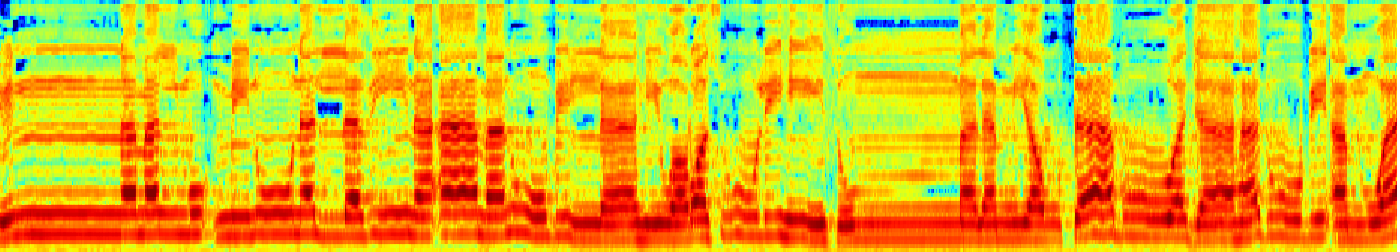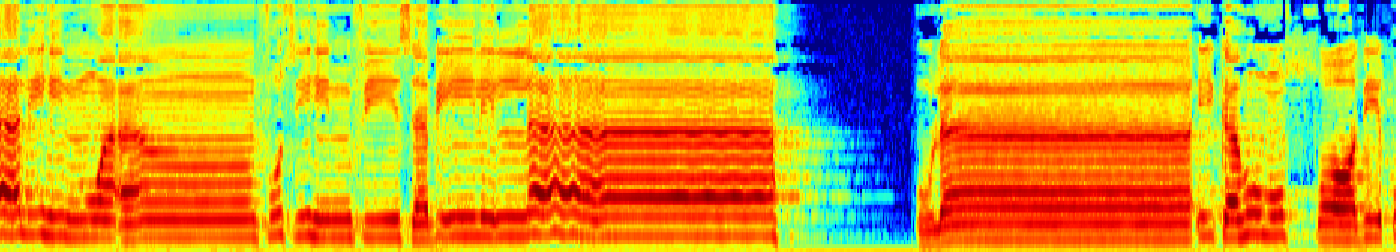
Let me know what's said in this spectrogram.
إنما المؤمنون الذين آمنوا بالله ورسوله ثم لم يرتابوا وجاهدوا بأموالهم وأنفسهم في سبيل الله أولئك هم الصادقون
